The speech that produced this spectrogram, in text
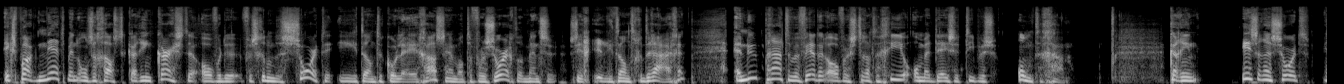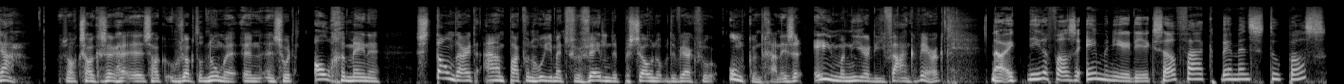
Ik sprak net met onze gast Karin Karsten over de verschillende soorten irritante collega's en wat ervoor zorgt dat mensen zich irritant gedragen. En nu praten we verder over strategieën om met deze types om te gaan. Karin, is er een soort, ja, ik, zal ik zeggen, eh, ik, hoe zou ik dat noemen? Een, een soort algemene standaard aanpak van hoe je met vervelende personen op de werkvloer om kunt gaan? Is er één manier die vaak werkt? Nou, in ieder geval is er één manier die ik zelf vaak bij mensen toepas.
